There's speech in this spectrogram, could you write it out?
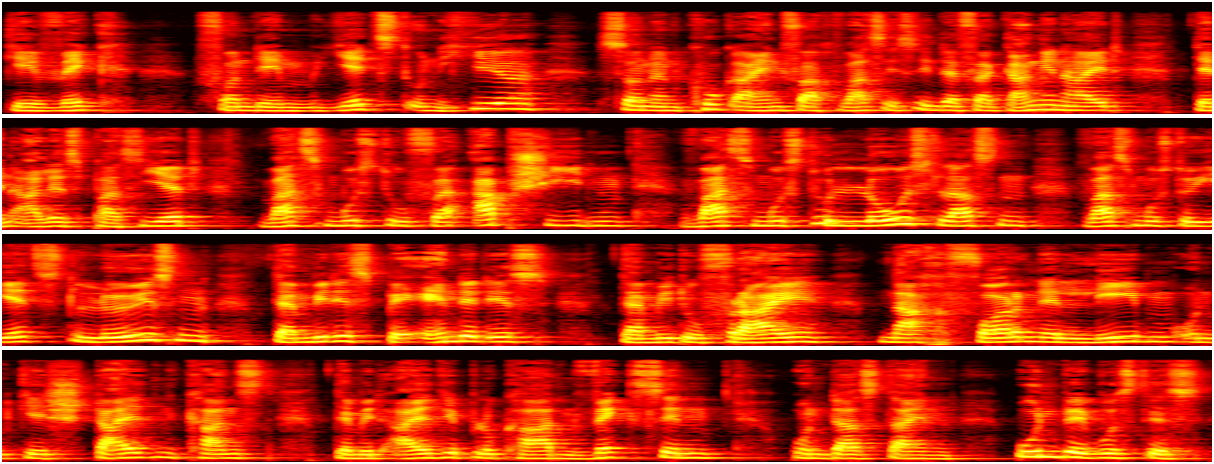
Geh weg von dem Jetzt und Hier, sondern guck einfach, was ist in der Vergangenheit denn alles passiert, was musst du verabschieden, was musst du loslassen, was musst du jetzt lösen, damit es beendet ist, damit du frei nach vorne leben und gestalten kannst, damit alte Blockaden weg sind und dass dein Unbewusstes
